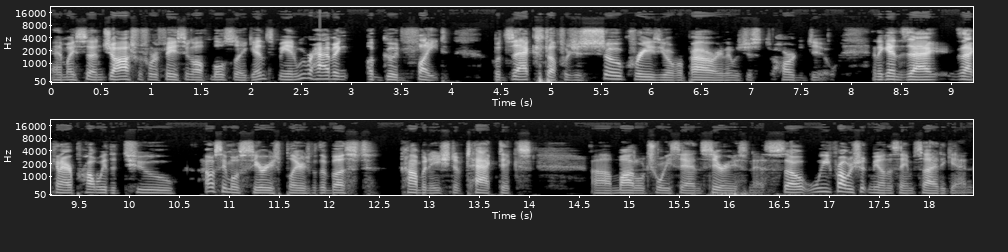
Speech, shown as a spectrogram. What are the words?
And my son Josh was sort of facing off mostly against me, and we were having a good fight. But Zach's stuff was just so crazy overpowering that it was just hard to do. And again, Zach, Zach and I are probably the two I don't say most serious players, but the best combination of tactics, uh, model choice, and seriousness. So we probably shouldn't be on the same side again.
